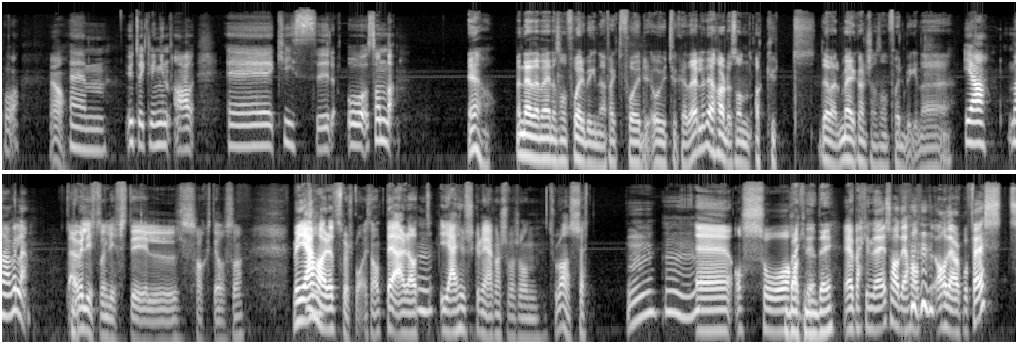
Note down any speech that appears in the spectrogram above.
på Ja. um, utviklingen av uh, kviser og sånn, da. Ja. Men er det mer en sånn forebyggende effekt for å utvikle det, eller det har det sånn akutt Det er vel mer kanskje en sånn forebyggende Ja, det er vel det. Det er vel litt sånn livsstilsaktig også. Men jeg har et spørsmål. ikke sant? Det er det at jeg husker når jeg kanskje var sånn jeg tror det var 17, Mm. eh, og så Back in the day. ja, back in the day så hadde jeg, hatt, hadde jeg vært på fest.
